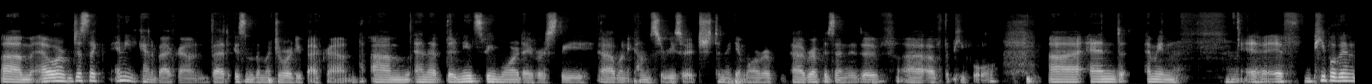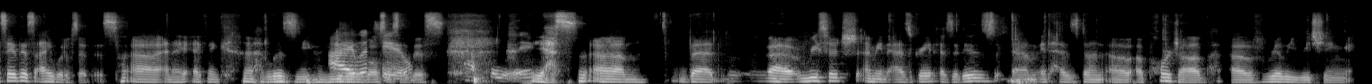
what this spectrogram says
um, or just like any kind of background that isn't the majority background, um, and that there needs to be more diversity uh, when it comes to research to make it more rep- uh, representative of the people. and I mean, if, if, people didn't say this, I would have said this. Uh, and I, I think uh, Liz, you, you would have also too. said this. Absolutely. yes. Um, that uh, research, I mean, as great as it is, um, it has done a, a poor job of really reaching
